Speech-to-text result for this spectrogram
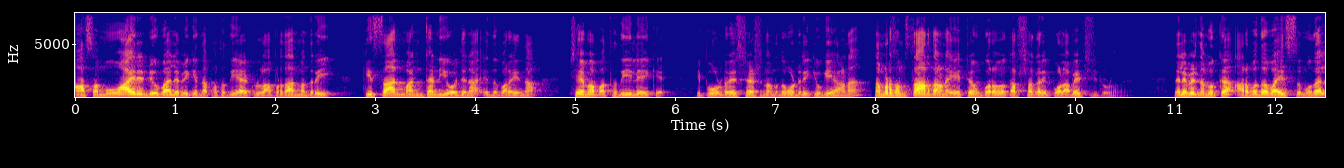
മാസം മൂവായിരം രൂപ ലഭിക്കുന്ന പദ്ധതിയായിട്ടുള്ള പ്രധാനമന്ത്രി കിസാൻ മൻധൻ യോജന എന്ന് പറയുന്ന ക്ഷേമ പദ്ധതിയിലേക്ക് ഇപ്പോൾ രജിസ്ട്രേഷൻ നടന്നുകൊണ്ടിരിക്കുകയാണ്. നമ്മുടെ സംസ്ഥാനത്താണ് ഏറ്റവും കുറവ് കർഷകർ ഇപ്പോൾ അപേക്ഷിച്ചിട്ടുള്ളത്. നിലവിൽ നമുക്ക് അറുപത് വയസ്സ് മുതൽ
